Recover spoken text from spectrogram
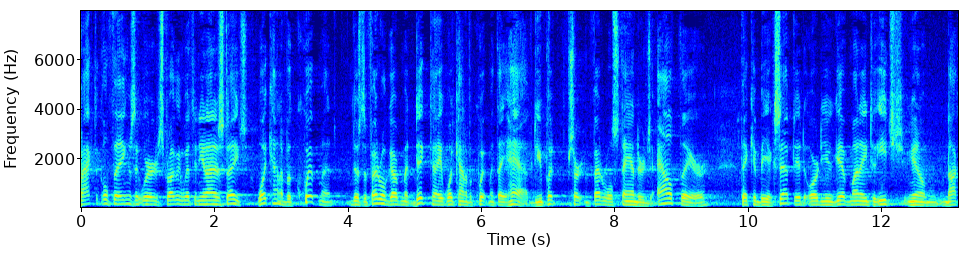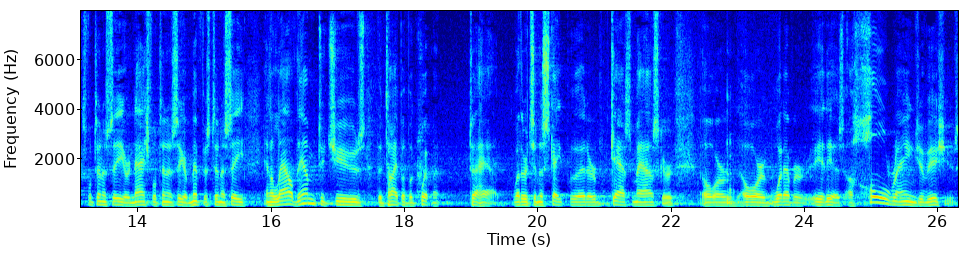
Practical things that we're struggling with in the United States. What kind of equipment does the federal government dictate what kind of equipment they have? Do you put certain federal standards out there that can be accepted, or do you give money to each, you know, Knoxville, Tennessee, or Nashville, Tennessee, or Memphis, Tennessee, and allow them to choose the type of equipment to have, whether it's an escape hood or gas mask or, or, or whatever it is, a whole range of issues.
